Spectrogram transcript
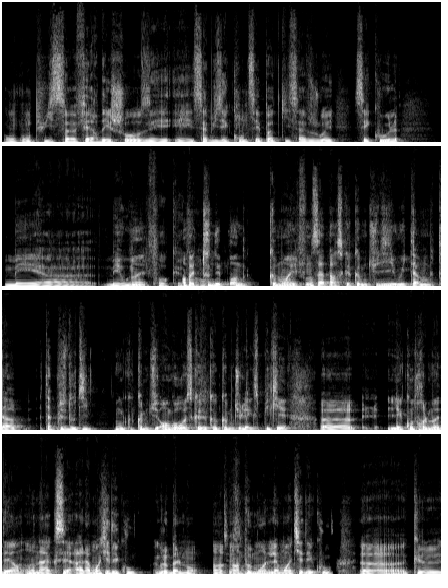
on, on puisse faire des choses et, et s'amuser contre ses potes qui savent jouer, c'est cool. Mais, euh, mais oui, Ouais. il faut que. En fait, tout dépend de comment ils font ça, parce que comme tu dis, oui, tu as, plus d'outils. Donc, comme tu, en gros, ce que, que- comme tu l'as expliqué, euh, les contrôles modernes, on a accès à la moitié des coups, globalement. Un, peu moins de la moitié des coups. euh, que,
